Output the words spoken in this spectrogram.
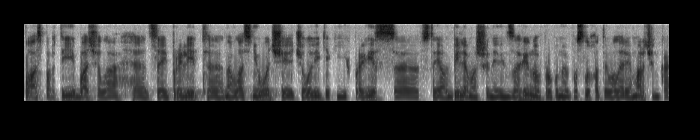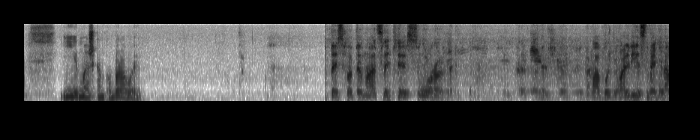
паспорт. І бачила цей приліт на власні очі. Чоловік, який їх привіз, стояв біля машини. Він загинув. Пропоную послухати Валерія Марченка і мешканку Борової. десь в 11.40, мабуть, балістика,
